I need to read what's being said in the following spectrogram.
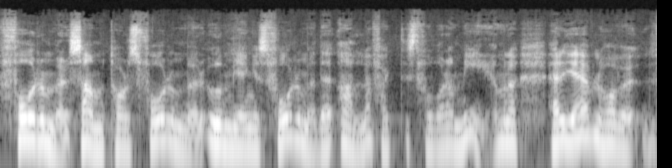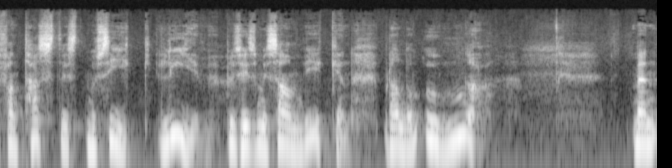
former, samtalsformer, umgängesformer där alla faktiskt får vara med. Jag menar, här i Gävle har vi ett fantastiskt musikliv, precis som i Sandviken, bland de unga. Men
